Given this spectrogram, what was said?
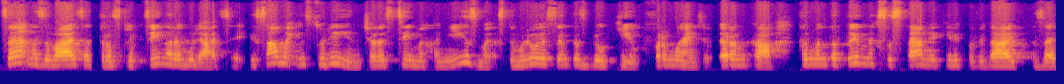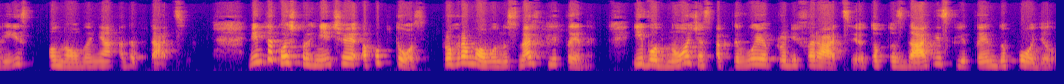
Це називається транскрипційна регуляція. І саме інсулін через ці механізми стимулює синтез білків, ферментів, РНК, ферментативних систем, які відповідають за ріст, оновлення, адаптацію. Він також пригнічує апоптоз, програмовану смерть клітини, і водночас активує проліферацію, тобто здатність клітин до поділу.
